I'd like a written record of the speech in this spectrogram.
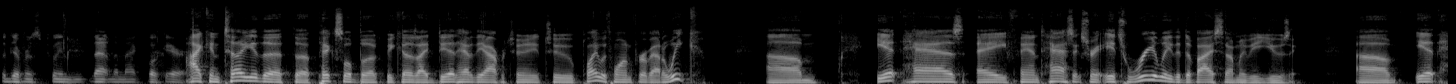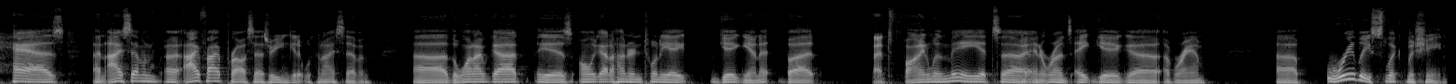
the difference between that and the MacBook Air. I can tell you that the Pixel Book because I did have the opportunity to play with one for about a week. Um, it has a fantastic screen. It's really the device that I'm going to be using. Um, it has an i7, uh, i5 processor. You can get it with an i7. Uh, the one I've got is only got 128 gig in it, but that's fine with me. It's uh, and it runs eight gig uh, of RAM. Uh, really slick machine.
